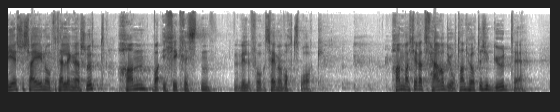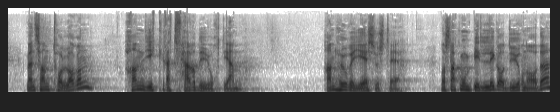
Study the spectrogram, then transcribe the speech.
Jesus sier når fortellingen er slutt. Han var ikke kristen vil si med vårt språk. Han var ikke rettferdiggjort, han hørte ikke Gud til. Mens han tolleren han gikk rettferdiggjort hjem. Han hører Jesus til. Nå snakker vi om billig og dyr nåde.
